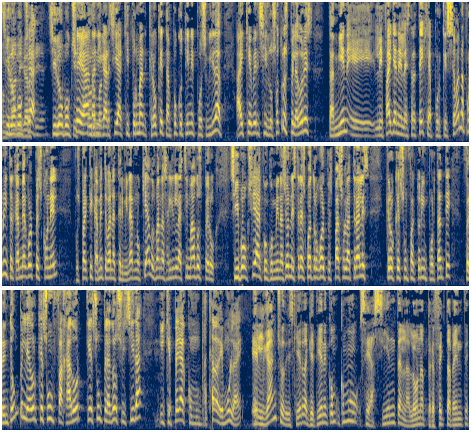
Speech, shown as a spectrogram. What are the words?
si lo, boxea, si lo boxea, Dani García, aquí Turman, creo que tampoco tiene posibilidad. Hay que ver si los otros peleadores también eh, le fallan en la estrategia, porque si se van a poner a intercambiar golpes con él, pues prácticamente van a terminar noqueados, van a salir lastimados, pero si boxean con combinaciones tres, cuatro golpes, pasos laterales, creo que es un factor importante frente a un peleador que es un fajador, que es un peleador suicida y que pega como patada de mula, ¿eh? El gancho de izquierda que tiene, cómo, se asienta en la lona perfectamente,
